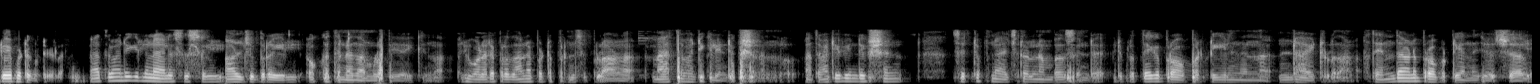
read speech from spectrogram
പ്രിയപ്പെട്ട കുട്ടികളെ. മാത്തമാറ്റിക്കൽ അനാലിസിസിൽ ആൾജിബ്രയിൽ ഒക്കെ തന്നെ നമ്മൾ ഉപയോഗിക്കുന്ന ഒരു വളരെ പ്രധാനപ്പെട്ട പ്രിൻസിപ്പിളാണ് മാത്തമാറ്റിക്കൽ ഇൻഡക്ഷൻ എന്നുള്ളത്. Mathematical induction set of natural നമ്പേഴ്സിന്റെ ഒരു പ്രത്യേക പ്രോപ്പർട്ടിയിൽ നിന്ന് ഉണ്ടായിട്ടുള്ളതാണ്. അതെന്താണ് പ്രോപ്പർട്ടി എന്ന് ചോദിച്ചാൽ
